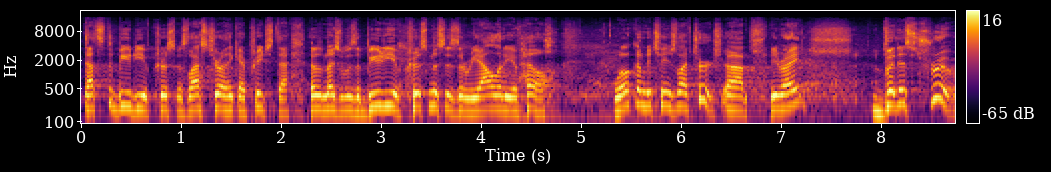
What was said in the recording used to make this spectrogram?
That's the beauty of Christmas. Last year, I think I preached that. That was message was the beauty of Christmas is the reality of hell. Welcome to Change Life Church, uh, right? But it's true.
